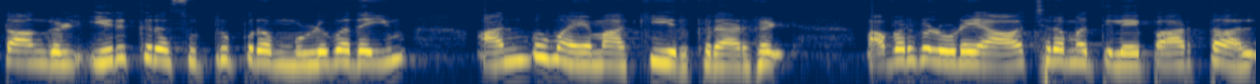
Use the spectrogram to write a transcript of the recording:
தாங்கள் இருக்கிற சுற்றுப்புறம் முழுவதையும் அன்புமயமாக்கி இருக்கிறார்கள் அவர்களுடைய ஆசிரமத்திலே பார்த்தால்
